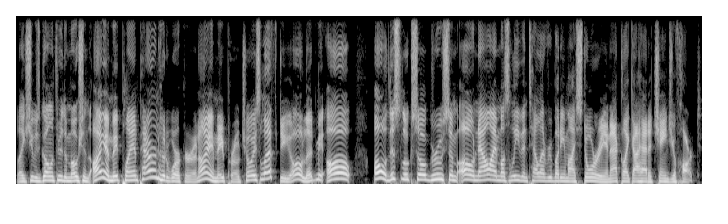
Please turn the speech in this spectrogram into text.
Like she was going through the motions. I am a Planned Parenthood worker and I am a pro choice lefty. Oh, let me. Oh, oh, this looks so gruesome. Oh, now I must leave and tell everybody my story and act like I had a change of heart.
